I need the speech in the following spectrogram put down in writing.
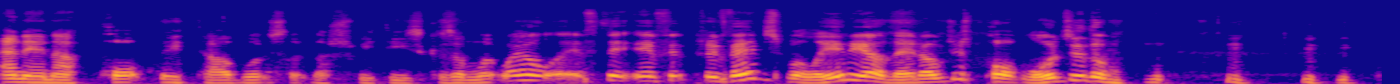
And then I pop the tablets like they're sweeties, because I'm like, well, if they, if it prevents malaria, then I'll just pop loads of them.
